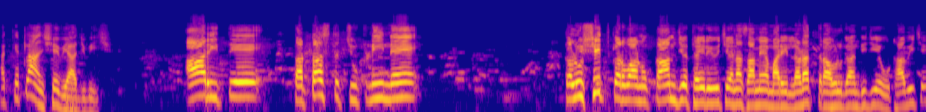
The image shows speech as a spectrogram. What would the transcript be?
આ કેટલા અંશે વ્યાજબી છે? આ રીતે તટસ્થ ચૂંટણીને કલુષિત કરવાનું કામ જે થઈ રહ્યું છે, એના સામે અમારી લડત રાહુલ ગાંધીજીએ ઉઠાવી છે.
